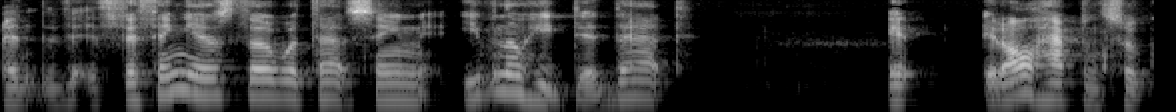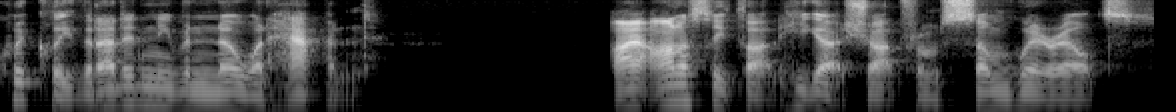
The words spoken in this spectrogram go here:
And th- the thing is, though, with that scene, even though he did that, it it all happened so quickly that I didn't even know what happened. I honestly thought he got shot from somewhere else.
